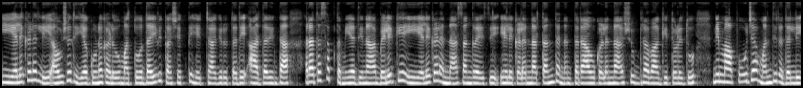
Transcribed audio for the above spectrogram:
ಈ ಎಲೆಗಳಲ್ಲಿ ಔಷಧೀಯ ಗುಣಗಳು ಮತ್ತು ದೈವಿಕ ಶಕ್ತಿ ಹೆಚ್ಚಾಗಿರುತ್ತದೆ. ಆದ್ದರಿಂದ ರಥಸಪ್ತಮಿಯ ದಿನ ಬೆಳಿಗ್ಗೆ ಈ ಎಲೆಗಳನ್ನು ಸಂಗ್ರಹಿಸಿ ಎಲೆಗಳನ್ನು ತಂದ ನಂತರ ಅವುಗಳನ್ನು ಶುಭ್ರವಾಗಿ ತೊಳೆದು ನಿಮ್ಮ ಪೂಜಾ ಮಂದಿರದಲ್ಲಿ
